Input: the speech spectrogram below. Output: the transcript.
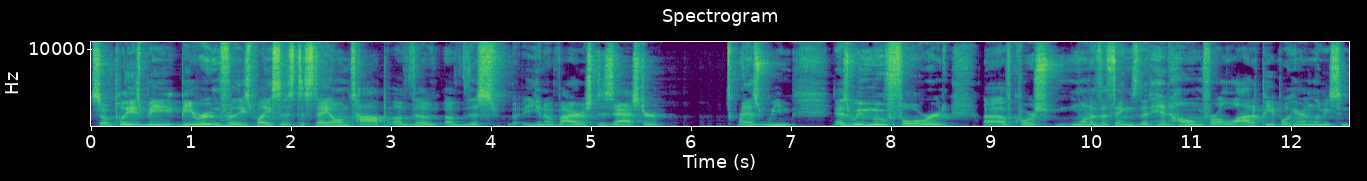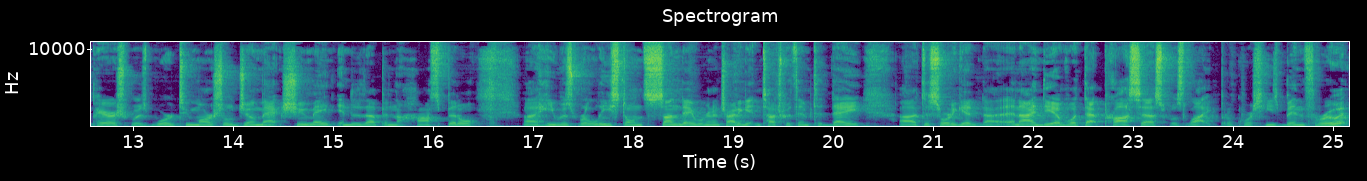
So please be be rooting for these places to stay on top of the of this you know virus disaster as we as we move forward uh, of course one of the things that hit home for a lot of people here in livingston parish was ward 2 marshal joe mack shoemate ended up in the hospital. Uh, he was released on sunday. We're going to try to get in touch with him today uh, to sort of get uh, an idea of what that process was like. But of course he's been through it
